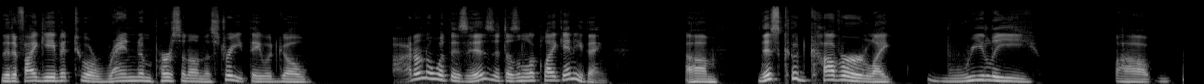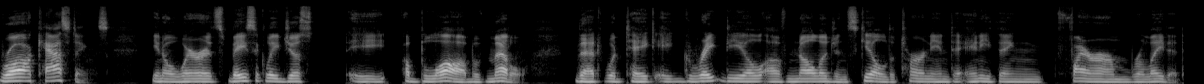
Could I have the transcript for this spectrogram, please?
that if I gave it to a random person on the street, they would go, I don't know what this is. It doesn't look like anything. Um, this could cover like really uh, raw castings, you know, where it's basically just a, a blob of metal that would take a great deal of knowledge and skill to turn into anything firearm related.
